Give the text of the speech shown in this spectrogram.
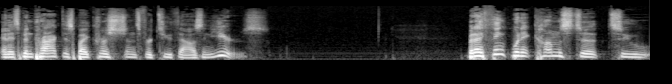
and it's been practiced by Christians for 2,000 years. But I think when it comes to, to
